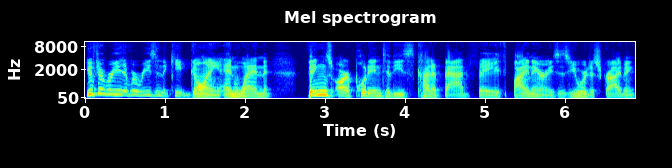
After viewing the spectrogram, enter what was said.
You have to re- have a reason to keep going. And when things are put into these kind of bad faith binaries, as you were describing,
